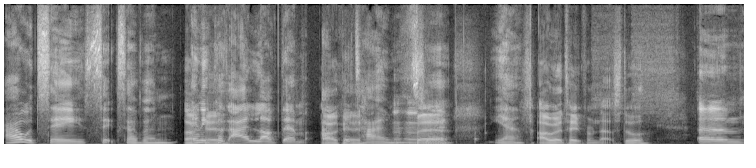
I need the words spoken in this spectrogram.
I would say six, seven. Only because I love them at Okay. the time. Fair. So, yeah. I won't take from that still. um,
